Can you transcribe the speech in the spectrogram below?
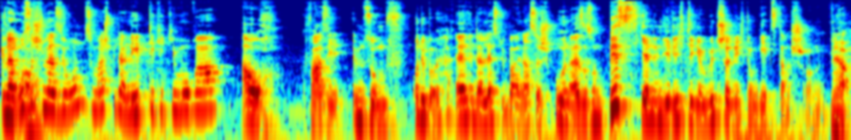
In der russischen Version zum Beispiel, da lebt die Kikimora auch quasi im Sumpf und über, äh, hinterlässt überall nasse Spuren. Also so ein bisschen in die richtige Witcher-Richtung geht es dann schon. Ja.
